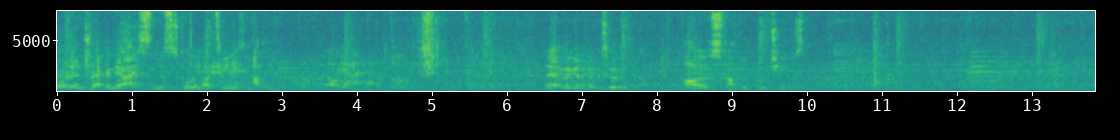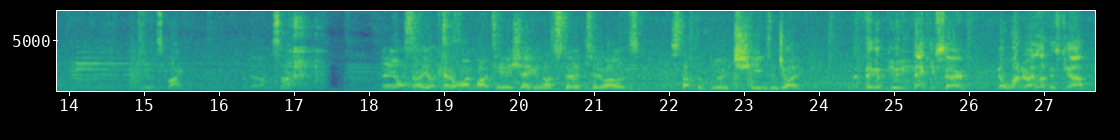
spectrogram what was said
Pour it in, trapping the ice, and this is called a martini up. Then we're going to have two olives stuffed with blue cheese. With a spike, put that on the side. There you are, sir, your Ketel One martini, shaken, not stirred, two olives, stuffed with blue cheese. Enjoy. A thing of beauty. Thank you, sir. No wonder I love this job.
